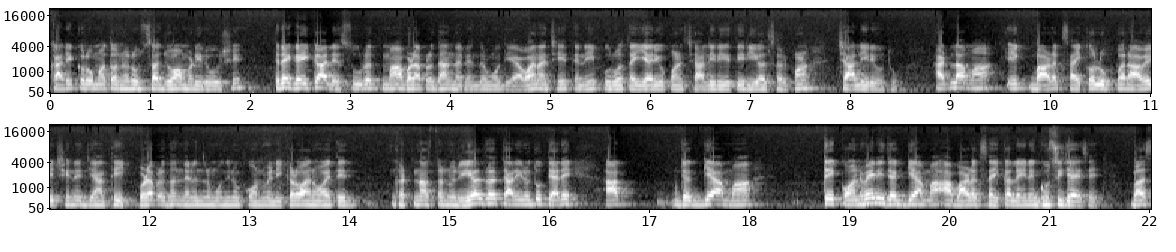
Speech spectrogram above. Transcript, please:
કાર્યક્રમોમાં તો અનર જોવા મળી રહ્યો છે. ત્યારે ગઈકાલે સુરતમાં વડાપ્રધાન નરેન્દ્ર મોદી આવવાના છે. તેની પૂર્વ તૈયારીઓ પણ ચાલી રહી હતી. રિહર્સલ પણ ચાલી રહ્યું હતું. આટલામાં એક બાળક સાયકલ ઉપર આવે છે ને જ્યાંથી વડાપ્રધાન નરેન્દ્ર મોદીનો કોન્વે નીકળવાનો હોય તે ઘટના સ્થળનું રિહર્સલ ચાલી રહ્યું હતું. ત્યારે આ જગ્યામાં, તે કોન્વેની જગ્યામાં આ બાળક સાયકલ લઈને ઘૂસી જાય છે. બસ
